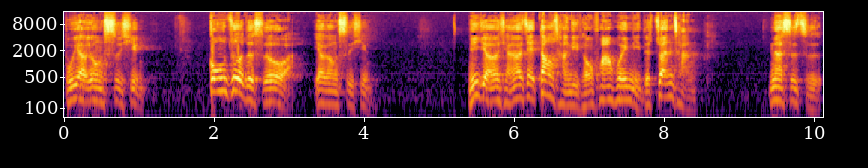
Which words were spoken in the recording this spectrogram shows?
不要用识性；工作的时候啊，要用识性。你假如想要在道场里头发挥你的专长。那是指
